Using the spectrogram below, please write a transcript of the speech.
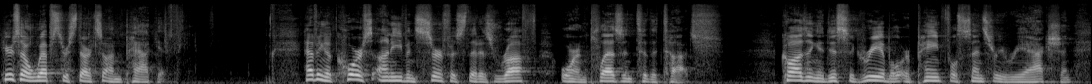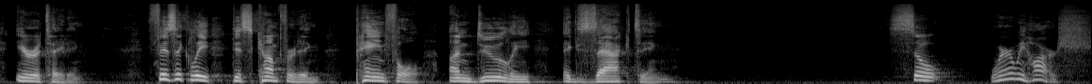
Here's how Webster starts to unpack it having a coarse, uneven surface that is rough or unpleasant to the touch, causing a disagreeable or painful sensory reaction, irritating, physically discomforting, painful, unduly exacting. So, where are we harsh?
